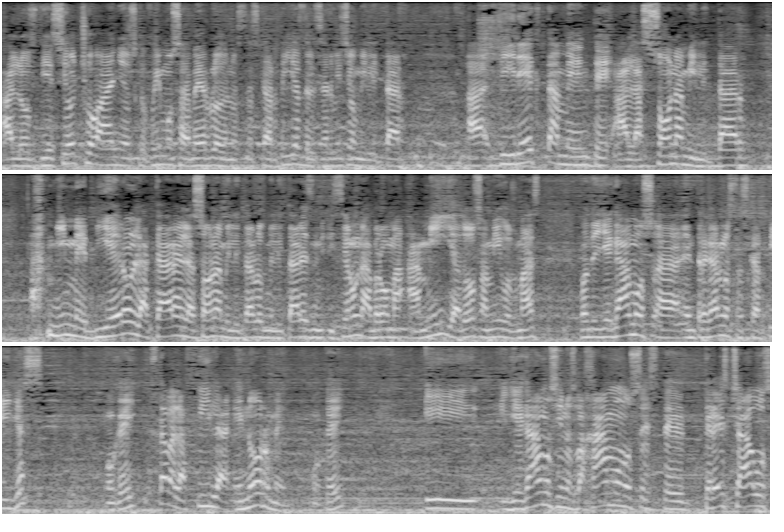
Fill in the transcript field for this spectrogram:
a los 18 años que fuimos a ver lo de nuestras cartillas del servicio militar, a- directamente a la zona militar, a mí me vieron la cara en la zona militar, los militares me hicieron una broma a mí y a dos amigos más, cuando llegamos a entregar nuestras cartillas, ¿ok? Estaba la fila enorme, ¿ok? Y, llegamos y nos bajamos, este, tres chavos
